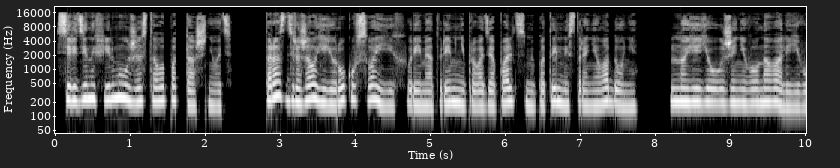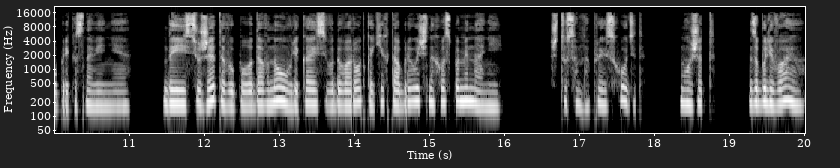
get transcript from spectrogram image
С середины фильма уже стало подташнивать. Тарас держал ее руку в своих, время от времени проводя пальцами по тыльной стороне ладони но ее уже не волновали его прикосновения. Да и из сюжета выпало давно, увлекаясь в водоворот каких-то обрывочных воспоминаний. Что со мной происходит? Может, заболеваю?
